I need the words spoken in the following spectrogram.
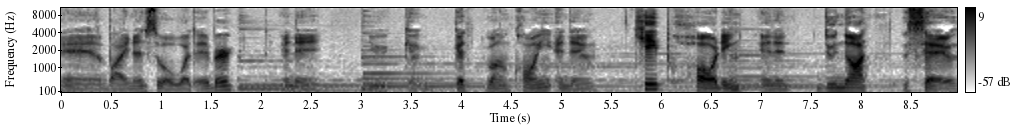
and Binance or whatever, and then you can get one coin and then keep holding and then do not sell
